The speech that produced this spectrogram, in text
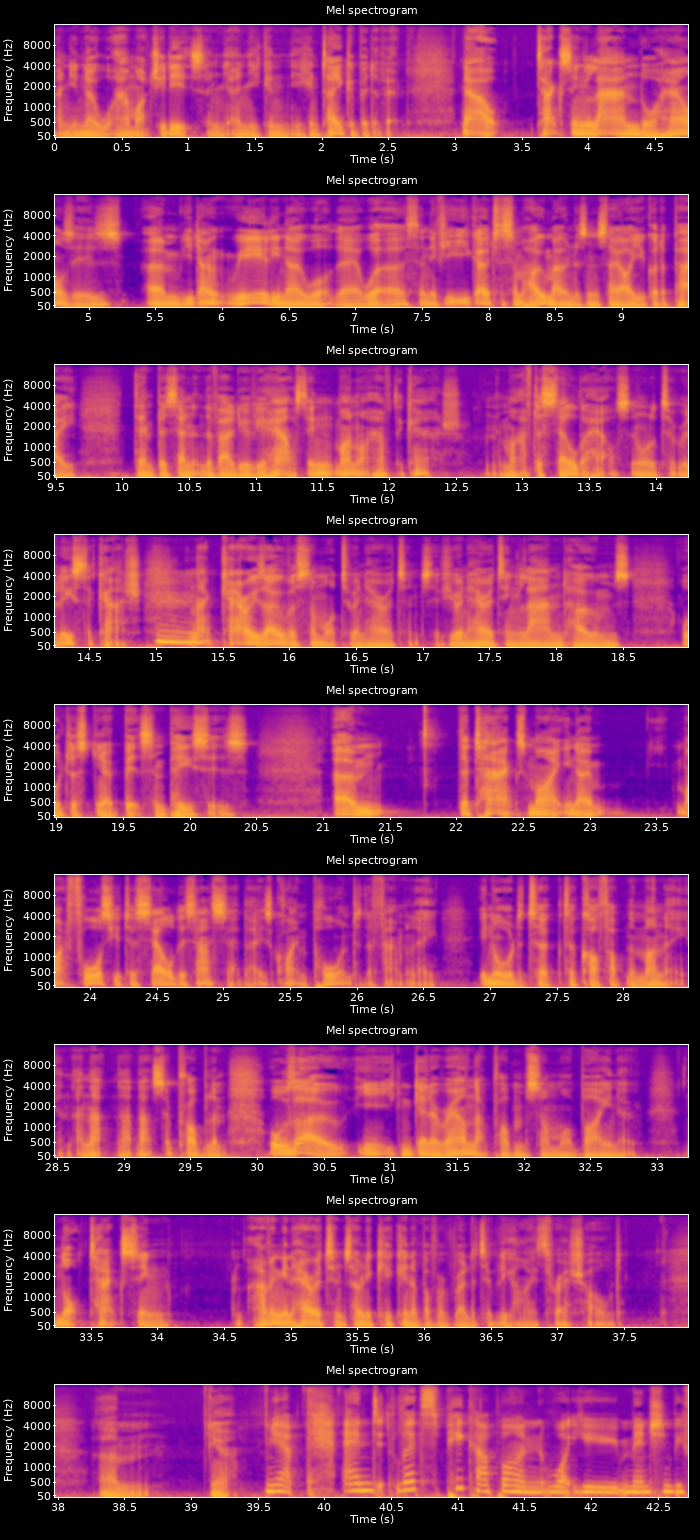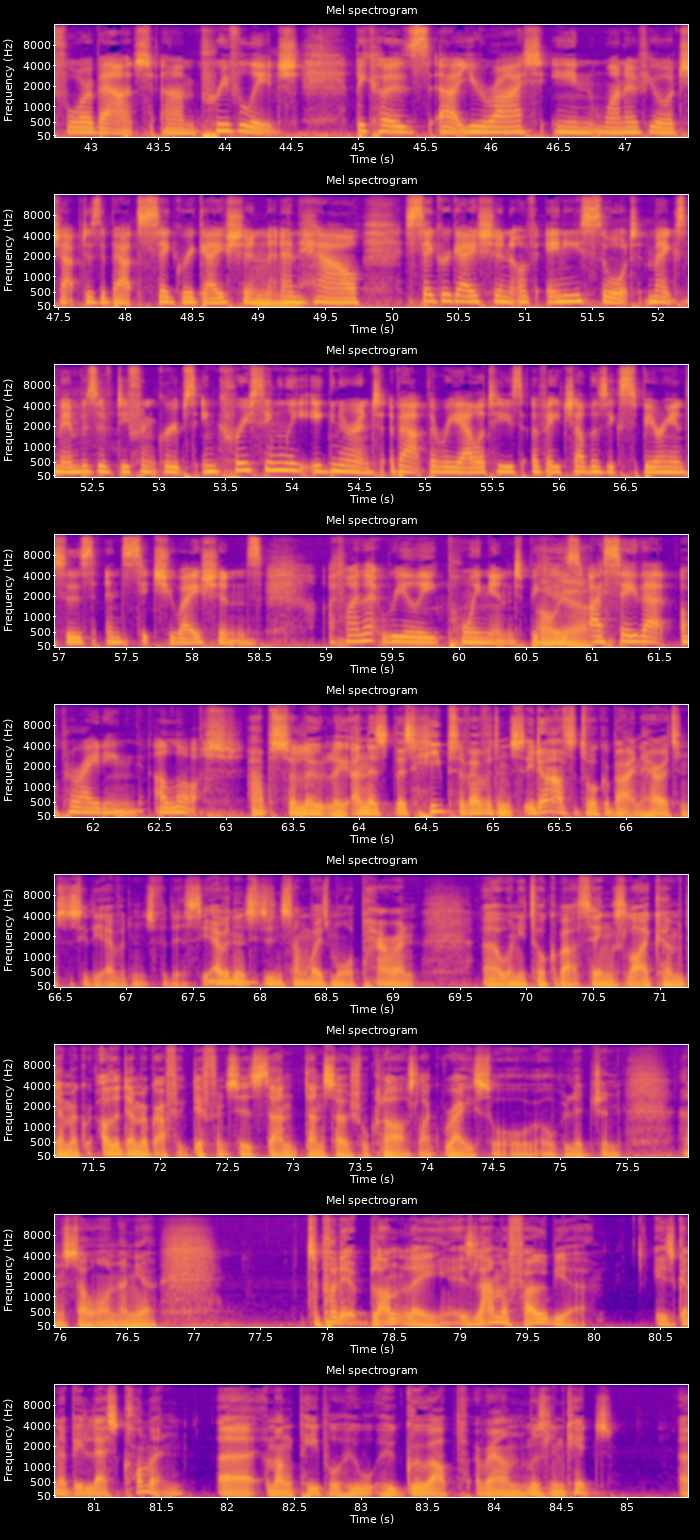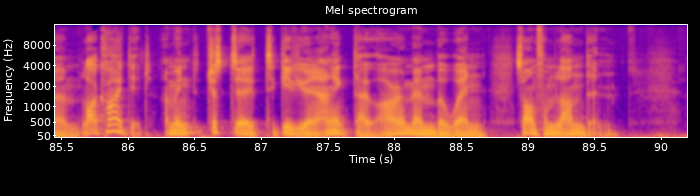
and you know how much it is, and, and you can you can take a bit of it. Now, taxing land or houses, um, you don't really know what they're worth. And if you, you, go to some homeowners and say, "Oh, you've got to pay ten percent of the value of your house," they might not have the cash. And they might have to sell the house in order to release the cash, mm. and that carries over somewhat to inheritance. If you're inheriting land, homes, or just you know bits and pieces, um, the tax might you know might force you to sell this asset that is quite important to the family in order to, to cough up the money, and, and that, that, that's a problem. Although you, you, can get around that problem somewhat by you know not taxing, having inheritance only kick in above a relatively high threshold. Um, yeah. Yeah. And let's pick up on what you mentioned before about um, privilege, because uh, you write in one of your chapters about segregation mm. and how segregation of any sort makes members of different groups increasingly ignorant about the realities of each other's experiences and situations. I find that really poignant because oh, yeah. I see that operating a lot. Absolutely, and there's there's heaps of evidence. You don't have to talk about inheritance to see the evidence for this. The mm. evidence is in some ways more apparent uh, when you talk about things like um, demogra- other demographic differences than than social class, like race or, or religion, and so on. And you know, to put it bluntly, Islamophobia is going to be less common uh, among people who who grew up around Muslim kids um, like I did. I mean, just to, to, give you an anecdote, I remember when, so I'm from London.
